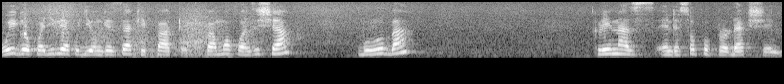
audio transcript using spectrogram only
wigo kwa ajili ya kujiongezea kipato, tukaamua kuanzisha Buruba Cleaners and Soap Production.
